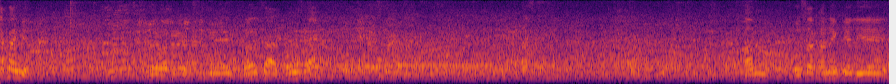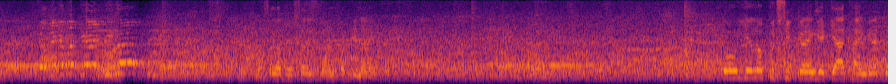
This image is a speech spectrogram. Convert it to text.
क्या खाएँगे डोसा डोसा हम डोसा खाने के लिए मसाला डोसा इस वन फोर्टी नाइन तो ये लोग कुछ ठीक करेंगे, क्या खाएँगे तो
